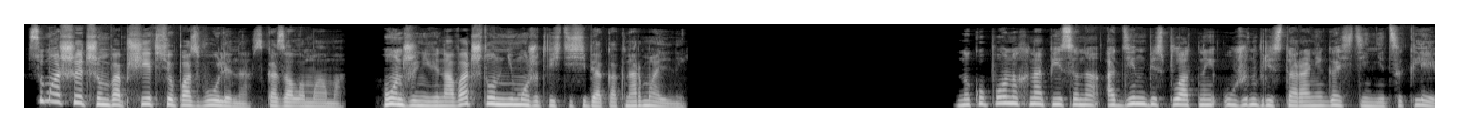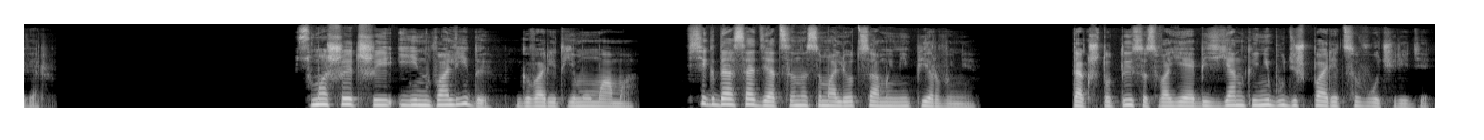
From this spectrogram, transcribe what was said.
Сумасшедшим вообще все позволено, сказала мама. Он же не виноват, что он не может вести себя как нормальный. На купонах написано один бесплатный ужин в ресторане гостиницы Клевер. Сумасшедшие и инвалиды, говорит ему мама, всегда садятся на самолет самыми первыми. Так что ты со своей обезьянкой не будешь париться в очереди.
